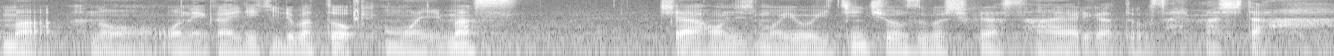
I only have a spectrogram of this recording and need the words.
まああのお願いできればと思います。じゃあ本日も良い一日をお過ごしください。ありがとうございました。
